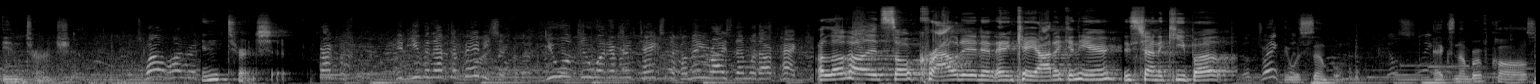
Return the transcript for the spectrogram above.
internship. 1200 Internship. breakfast with them. If you even have to babysit for them, you will do whatever it takes to familiarize them with our package. I love how it's so crowded and, and chaotic in here. He's trying to keep up. It was simple. X number of calls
